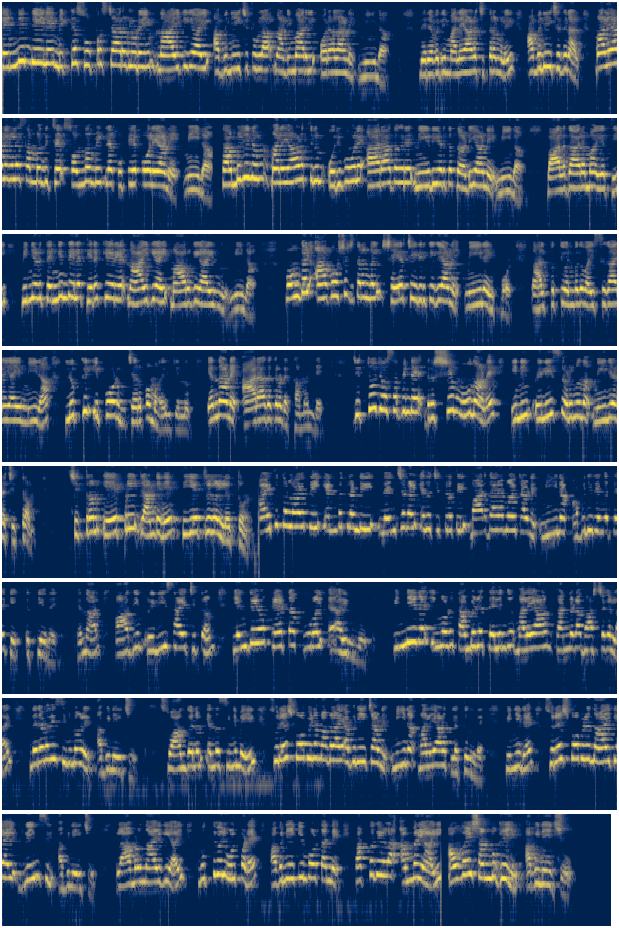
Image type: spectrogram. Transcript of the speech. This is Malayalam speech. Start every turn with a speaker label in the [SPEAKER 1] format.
[SPEAKER 1] തെന്നിന്ത്യയിലെ മിക്ക സൂപ്പർ സ്റ്റാറുകളുടെയും നായികയായി അഭിനയിച്ചിട്ടുള്ള നടിമാരിൽ ഒരാളാണ് മീന. നിരവധി മലയാള ചിത്രങ്ങളിൽ അഭിനയിച്ചതിനാൽ മലയാളികളെ സംബന്ധിച്ച് സ്വന്തം വീട്ടിലെ കുട്ടിയെ പോലെയാണ് മീന. തമിഴിലും മലയാളത്തിലും ഒരുപോലെ ആരാധകരെ നേടിയെടുത്ത നടിയാണ് മീന. ബാലതാരമായി എത്തി പിന്നീട് തെന്നിന്ത്യയിലെ തിരക്കേറിയ നായികയായി മാറുകയായിരുന്നു മീന. പൊങ്കൽ ആഘോഷ ചിത്രങ്ങൾ ഷെയർ ചെയ്തിരിക്കുകയാണ് മീന ഇപ്പോൾ. നാൽപ്പത്തി ഒൻപത് വയസ്സുകാരിയായ മീന ലുക്കിൽ ഇപ്പോഴും ചെറുപ്പമായിരിക്കുന്നു എന്നാണ് ആരാധകരുടെ കമന്റ്. ജിത്തു ജോസഫിന്റെ ദൃശ്യം മൂന്നാണ് ഇനി റിലീസിനൊരുങ്ങുന്ന മീനയുടെ ചിത്രം. ചിത്രം ഏപ്രിൽ രണ്ടിന് തിയേറ്ററുകളിലെത്തും. ആയിരത്തി തൊള്ളായിരത്തി എൺപത്തിരണ്ടിൽ നെഞ്ചകൾ എന്ന ചിത്രത്തിൽ ഭാരതാരമായിട്ടാണ് മീന അഭിനയ രംഗത്തേക്ക് എത്തിയത്. എന്നാൽ ആദ്യം റിലീസായ ചിത്രം എങ്കയോ കേട്ട കുറൽ ആയിരുന്നു. പിന്നീട് ഇങ്ങോട്ട് തമിഴ് തെലുങ്ക് മലയാളം കന്നഡ ഭാഷകളിലായി നിരവധി സിനിമകളിൽ അഭിനയിച്ചു. സ്വാന്തനം എന്ന സിനിമയിൽ സുരേഷ് ഗോപിയുടെ മകളായി അഭിനയിച്ചാണ് മീന മലയാളത്തിലെത്തുന്നത്. പിന്നീട് സുരേഷ് ഗോപിയുടെ നായികയായി ഡ്രീംസിൽ അഭിനയിച്ചു. ഗ്ലാമർ നായികയായി മുത്തുവിൽ ഉൾപ്പെടെ അഭിനയിക്കുമ്പോൾ തന്നെ പക്വതയുള്ള അമ്മയായി ഔവൈ ഷൺമുഖയിൽ അഭിനയിച്ചു.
